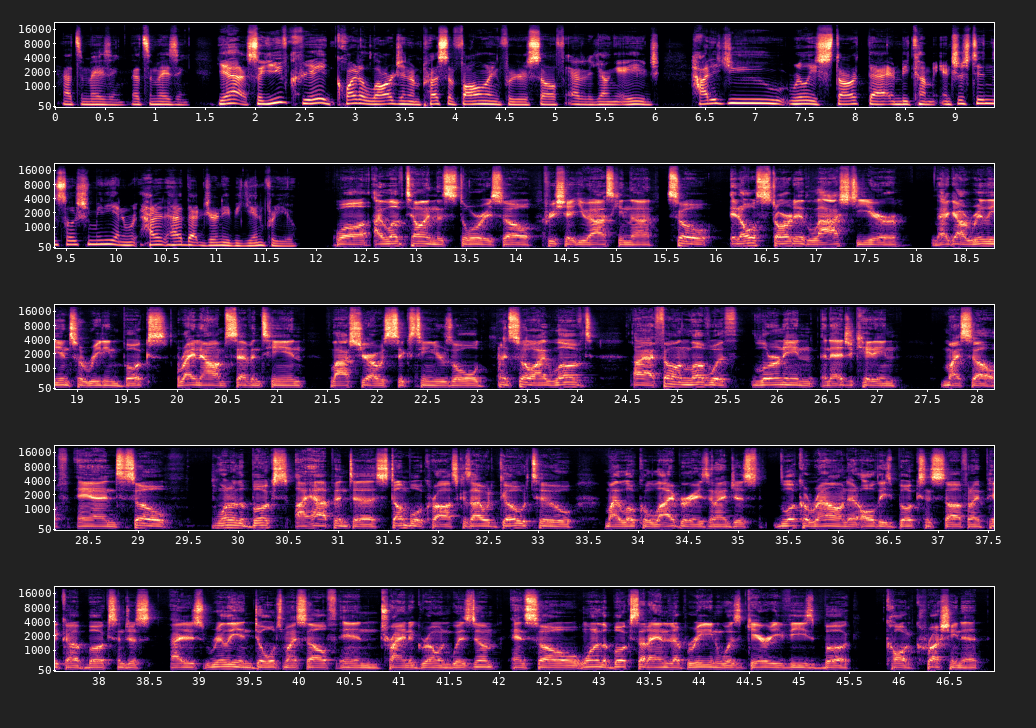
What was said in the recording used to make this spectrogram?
That's amazing. That's amazing. Yeah. So you've created quite a large and impressive following for yourself at a young age. How did you really start that and become interested in social media? And how did, how did that journey begin for you? Well, I love telling this story, so appreciate you asking that. So it all started last year I got really into reading books. Right now I'm 17. Last year I was 16 years old. And so I loved, I fell in love with learning and educating myself. And so one of the books I happened to stumble across because I would go to my local libraries and I just look around at all these books and stuff and I pick up books and just I just really indulge myself in trying to grow in wisdom. And so one of the books that I ended up reading was Gary Vee's book called Crushing It.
